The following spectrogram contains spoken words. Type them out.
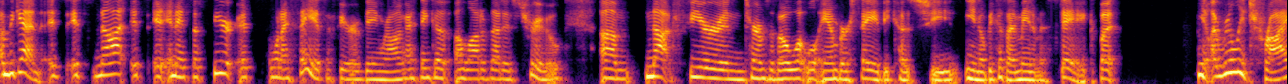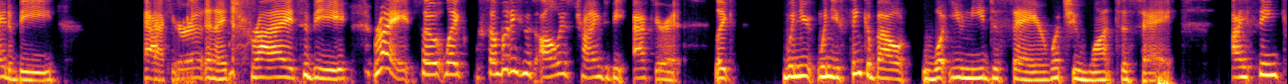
um, again, it's it's not it's it, and it's a fear. It's when I say it's a fear of being wrong. I think a, a lot of that is true. Um, not fear in terms of oh, what will Amber say because she's you know because I made a mistake, but you know, I really try to be accurate, accurate. and I try to be right. So like somebody who's always trying to be accurate, like when you when you think about what you need to say or what you want to say, I think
